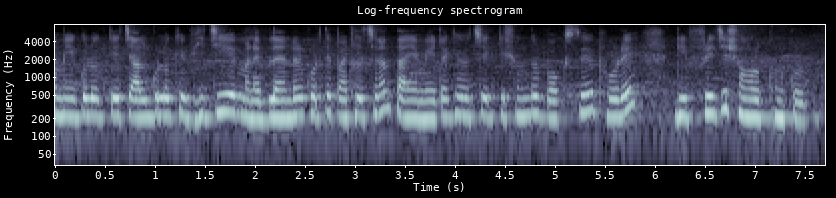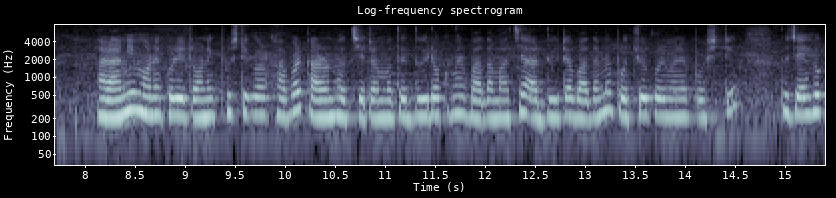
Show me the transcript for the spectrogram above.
আমি এগুলোকে, চালগুলোকে ভিজিয়ে মানে ব্লেন্ডার করতে পাঠিয়েছিলাম, তাই আমি এটাকে হচ্ছে একটি সুন্দর বক্সে ভরে ডিপ ফ্রিজে সংরক্ষণ করব। আর আমি মনে করি এটা অনেক পুষ্টিকর খাবার, কারণ হচ্ছে এটার মধ্যে দুই রকমের বাদাম আছে আর দুইটা বাদামে প্রচুর পরিমাণে পুষ্টি। তো যাই হোক,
